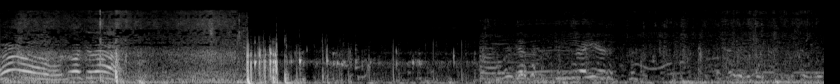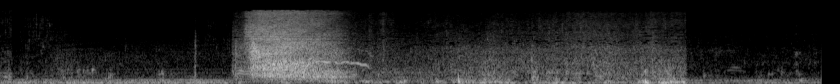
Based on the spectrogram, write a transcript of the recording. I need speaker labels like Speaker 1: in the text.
Speaker 1: Oh, look at that.
Speaker 2: He's right here.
